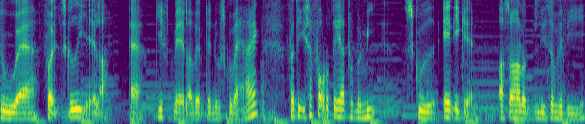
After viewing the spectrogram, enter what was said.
du er forelsket i, eller er gift med, eller hvem det nu skulle være. Ikke? Fordi så får du det her dopamin-skud ind igen, og så holder du det ligesom ved lige.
